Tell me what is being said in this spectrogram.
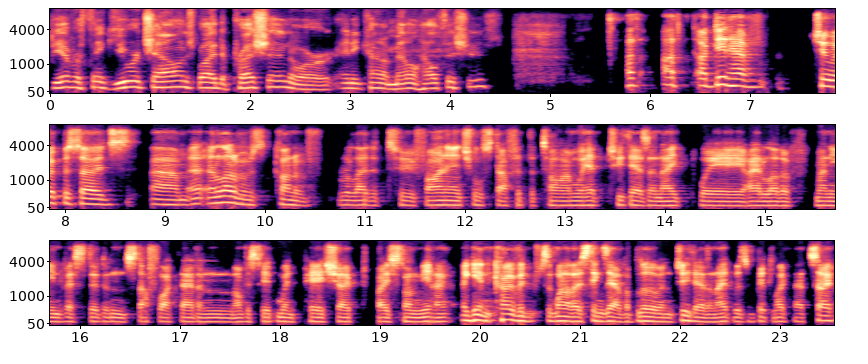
do you ever think you were challenged by depression or any kind of mental health issues? I I, I did have two episodes, um, and a lot of it was kind of related to financial stuff at the time. We had 2008 where I had a lot of money invested and stuff like that, and obviously it went pear shaped based on you know again COVID was one of those things out of the blue, and 2008 was a bit like that. So,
